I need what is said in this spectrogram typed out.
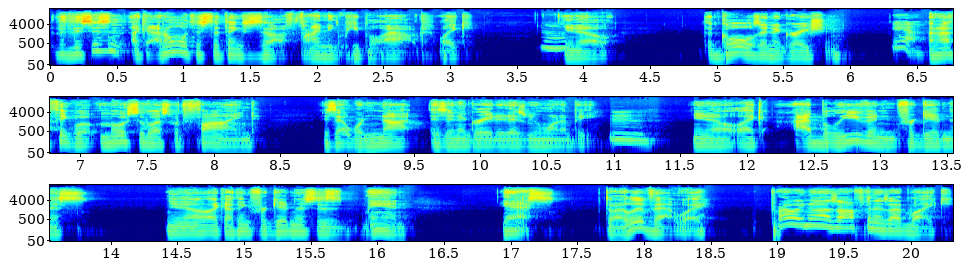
this isn't like I don't want this to think it's about finding people out. Like you know, the goal is integration. Yeah. And I think what most of us would find is that we're not as integrated as we want to be. Mm. You know, like I believe in forgiveness. You know, like I think forgiveness is, man, yes. Do I live that way? Probably not as often as I'd like.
